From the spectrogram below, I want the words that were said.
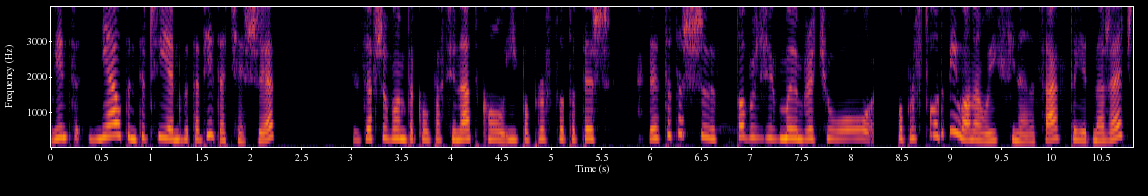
Więc mnie autentycznie jakby ta wiedza cieszy. Zawsze byłam taką pasjonatką i po prostu to też, to też dobrze się w moim życiu po prostu odbiło na moich finansach, to jedna rzecz.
